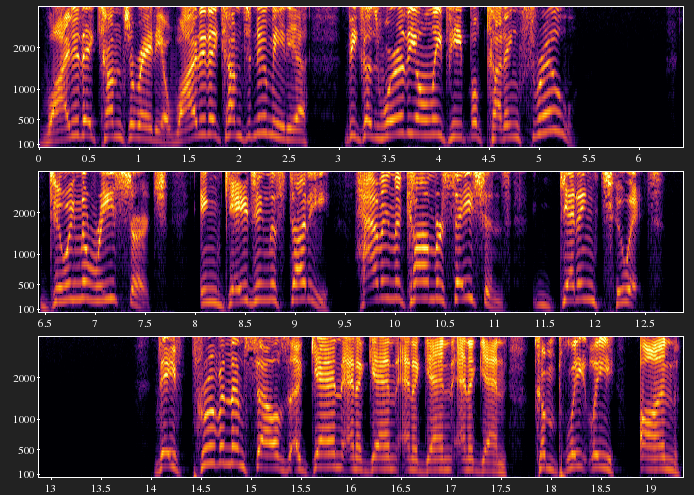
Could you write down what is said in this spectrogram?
Why do they come to radio? Why do they come to new media? Because we're the only people cutting through, doing the research, engaging the study, having the conversations, getting to it. They've proven themselves again and again and again and again completely untrustworthy.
